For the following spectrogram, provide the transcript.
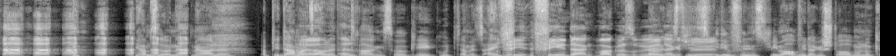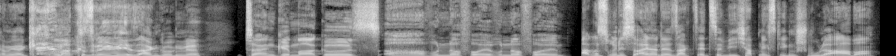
Die haben sie doch nicht mehr alle. Ich hab die damals Ja, auch nicht also- getragen. Ich so, okay, gut, damit ist eigentlich Viel, vielen Dank, Markus Röhl. damit ist dieses Dankeschön. Video für den Stream auch wieder gestorben und nun kann mir ja kein Ja. Markus Rühl-Videos angucken, ne? Danke, Markus. Oh, wundervoll, wundervoll. Markus Rühl ist so einer, der sagt Sätze wie, ich hab nichts gegen Schwule, aber.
